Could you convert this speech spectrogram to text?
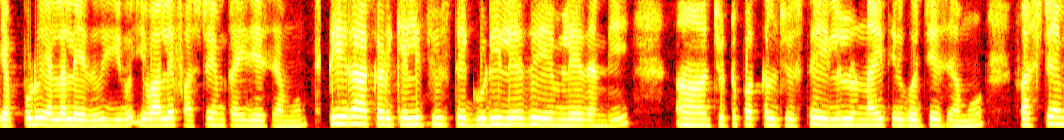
ఎప్పుడు వెళ్ళలేదు. ఇవ- ఇవాళే ఫస్ట్ టైం ట్రై చేసాము తీరా అక్కడికి వెళ్ళి చూస్తే గుడి లేదు ఏం లేదండి. చుట్టుపక్కల చూస్తే ఇల్లులు ఉన్నాయి తిరిగి వచ్చేసాము. ఫస్ట్ టైం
